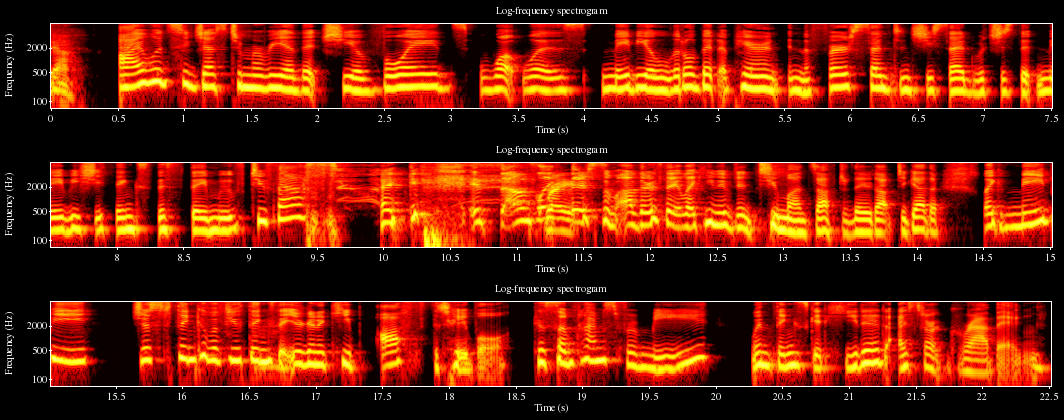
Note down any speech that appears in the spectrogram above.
Yeah. I would suggest to Maria that she avoids what was maybe a little bit apparent in the first sentence she said, which is that maybe she thinks this they moved too fast. like it sounds like Right. there's some other thing. Like he moved in two months after they got together. Like maybe just think of a few things that you're going to keep off the table. Because sometimes for me, when things get heated, I start grabbing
